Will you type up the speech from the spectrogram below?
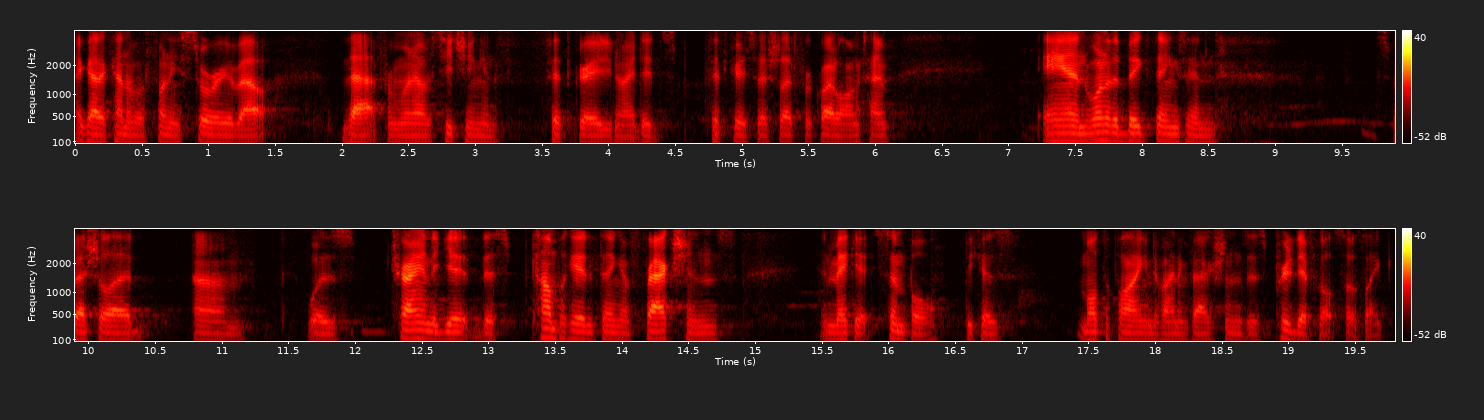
I got a kind of a funny story about that from when I was teaching in fifth grade. You know, I did fifth grade special ed for quite a long time. And one of the big things in special ed um, was trying to get this complicated thing of fractions and make it simple because multiplying and dividing fractions is pretty difficult. So it's like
